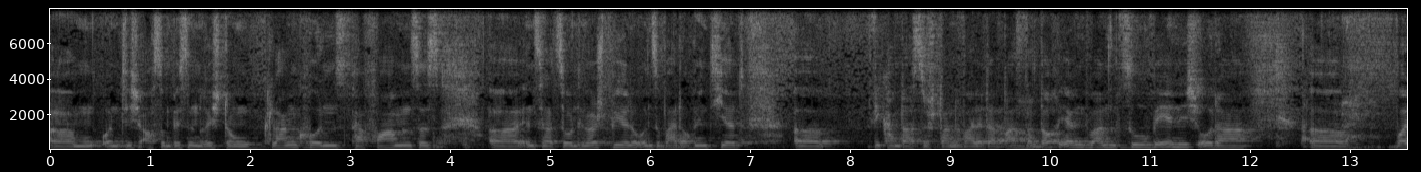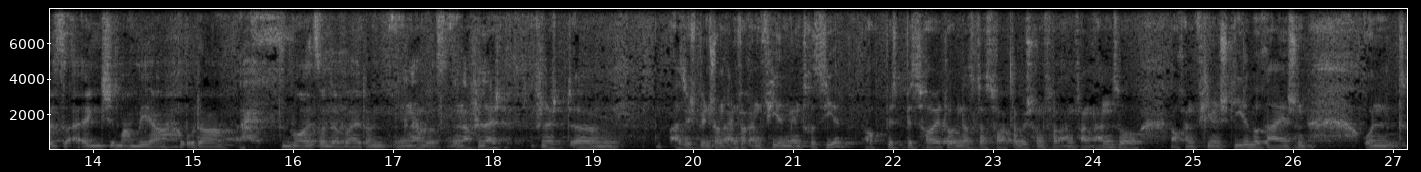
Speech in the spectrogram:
ähm, und dich auch so ein bisschen in Richtung Klangkunst, Performances, äh, Installationen, Hörspiele und so weiter orientiert. Äh, wie kam das zustande? War der Bass dann doch irgendwann zu wenig oder äh, wolltest du eigentlich immer mehr oder den Horizont erweitern? Na, na vielleicht, vielleicht ähm, also ich bin schon einfach an vielem interessiert, auch bis, bis heute und das, das war glaube ich schon von Anfang an so, auch an vielen Stilbereichen und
